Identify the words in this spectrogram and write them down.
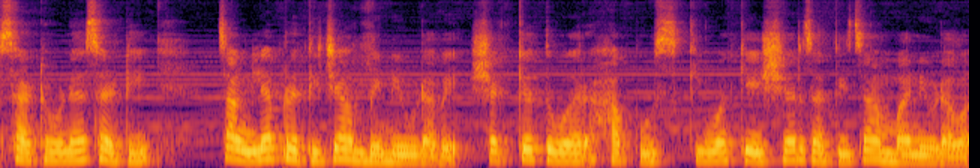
साठवण्यासाठी चांगल्या प्रतीचे आंबे निवडावे. शक्यतोवर हापूस किंवा केशर जातीचा आंबा निवडावा.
